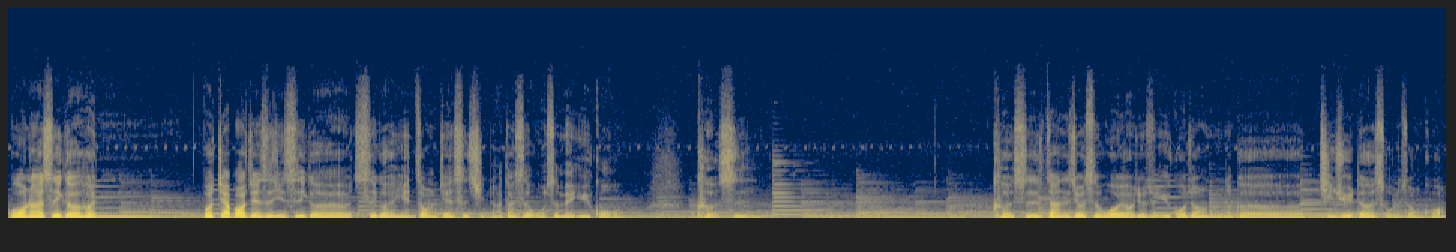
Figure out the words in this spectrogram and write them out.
不过那个是一个很。不过家暴这件事情是一个是一个很严重的一件事情啊，但是我是没遇过。可是，可是，但是就是我有就是遇过这种那个情绪勒索的状况，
